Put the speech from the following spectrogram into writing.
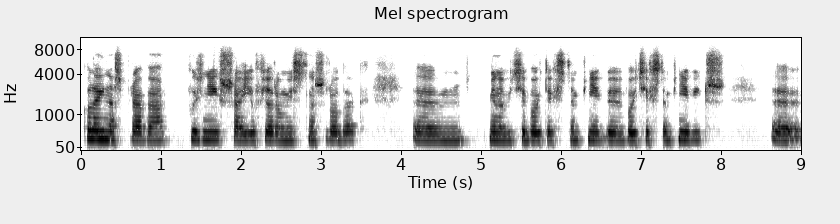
Kolejna sprawa, późniejsza i ofiarą jest nasz rodak, mianowicie Wojciech, Stępnie, e, Wojciech Stępniewicz. E,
